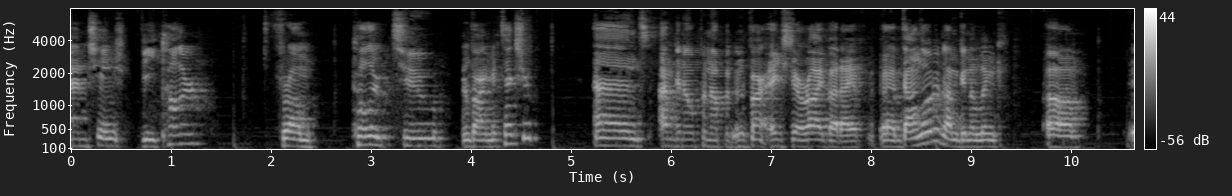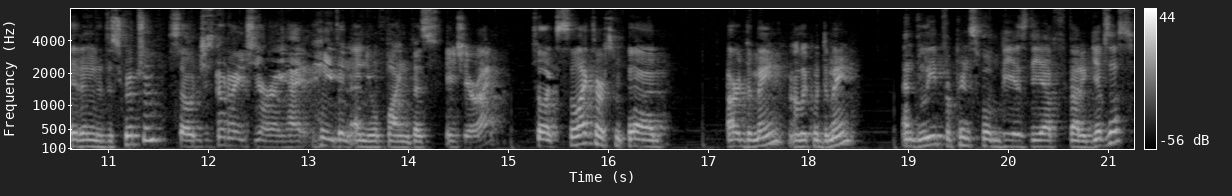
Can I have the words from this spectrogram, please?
and change the color from color to environment texture. And I'm going to open up an HDRI that I've uh, downloaded. I'm going to link uh, it in the description. So just go to HDRI Haven and you'll find this HDRI. So like select our, uh, our domain, our liquid domain, and delete for principled BSDF that it gives us.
